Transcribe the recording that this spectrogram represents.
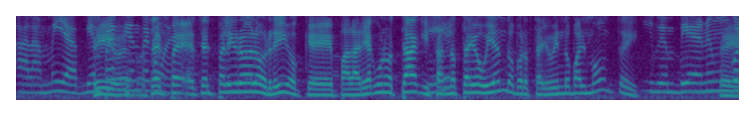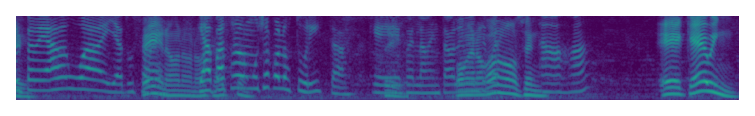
A las millas, bien Sí, pendiente es el, con pe- eso. es el peligro de los ríos, que para el área que uno está, quizás no está lloviendo, pero está lloviendo para el monte. y- Y bien, viene un Sí. golpe de agua y ya tú sabes. no, no, no, y ha chacho. pasado mucho con los turistas, que Sí. pues lamentablemente... Porque no pues, conocen. Ajá. Eh, Kevin,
